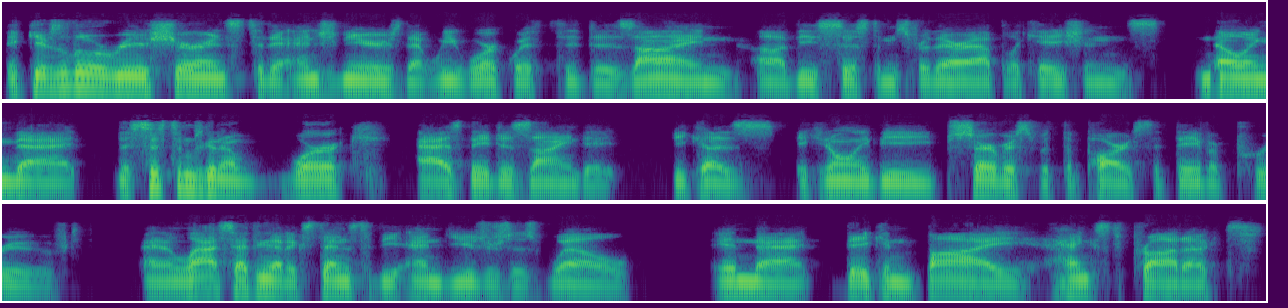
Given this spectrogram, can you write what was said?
It gives a little reassurance to the engineers that we work with to design uh, these systems for their applications, knowing that the system's going to work as they designed it because it can only be serviced with the parts that they've approved. And last, I think that extends to the end users as well, in that they can buy Hengst product,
